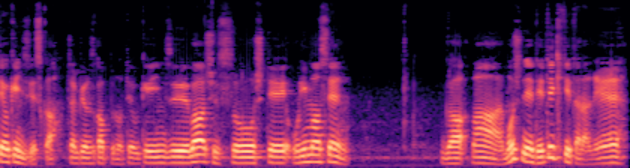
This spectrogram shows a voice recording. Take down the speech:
テオ・ケインズですか。チャンピオンズカップのテオ・ケインズは出走しておりませんが、まあ、もしね、出てきてたらね、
